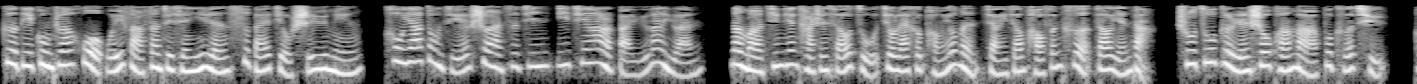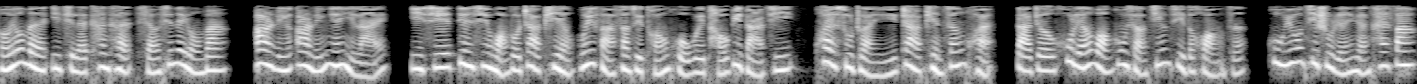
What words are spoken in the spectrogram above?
各地共抓获违法犯罪嫌疑人四百九十余名，扣押冻结涉案资金一千二百余万元。那么今天卡神小组就来和朋友们讲一讲跑分客遭严打，出租个人收款码不可取。朋友们一起来看看详细内容吧。二零二零年以来，一些电信网络诈骗违法犯罪团伙为逃避打击，快速转移诈骗赃款。打着互联网共享经济的幌子，雇佣技术人员开发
